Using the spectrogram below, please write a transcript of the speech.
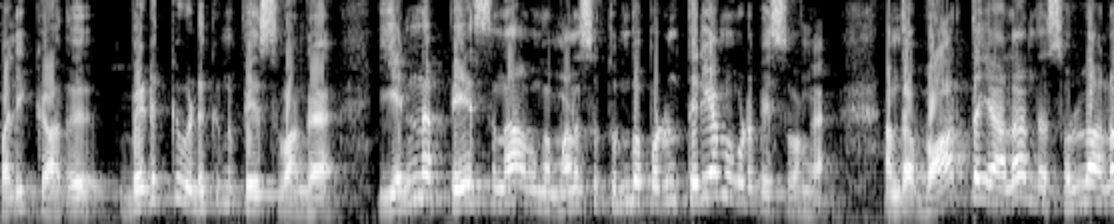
பலிக்காது. வெடுக்கு வெடுக்குன்னு பேசுவாங்க. என்ன பேசுனா அவங்க மனசு துன்பப்படும் தெரியாமல் கூட பேசுவாங்க. அந்த வார்த்தையால் அந்த சொல்லால்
